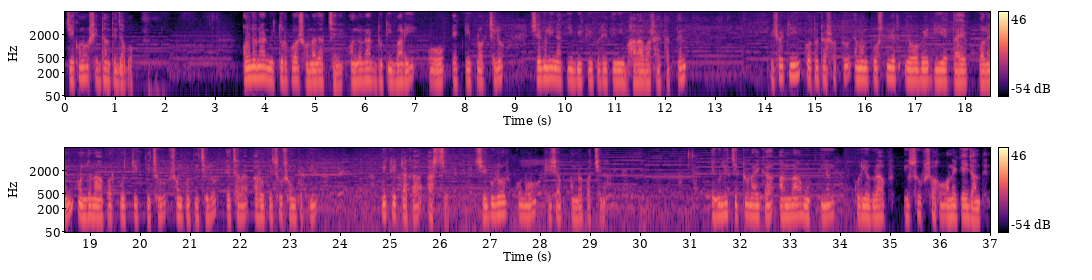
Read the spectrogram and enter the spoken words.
যে কোনো সিদ্ধান্তে যাব। অঞ্জনার মৃত্যুর পর শোনা যাচ্ছে, অঞ্জনার দুটি বাড়ি ও একটি প্লট ছিল। সেগুলি নাকি বিক্রি করে তিনি ভাড়া বাসায় থাকতেন। বিষয়টি কতটা সত্য এমন প্রশ্নের জবাবে ডিএ তায়েব বলেন, অঞ্জনা আপার পৈতৃক কিছু সম্পত্তি ছিল, এছাড়া আরও কিছু সম্পত্তি বিক্রির টাকা আসছে, সেগুলোর কোনো হিসাব আমরা পাচ্ছি না। এগুলি চিত্রনায়িকা আন্না মুক্তি কোরিওগ্রাফ ইউসুফ সহ অনেকেই জানতেন।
